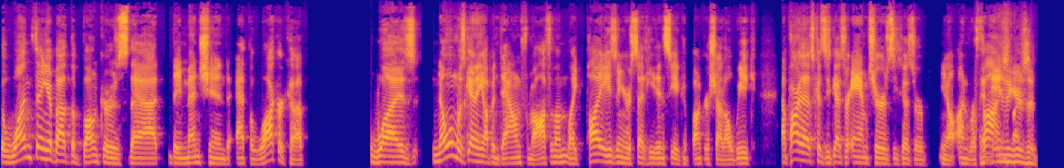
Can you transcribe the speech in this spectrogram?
the one thing about the bunkers that they mentioned at the Walker Cup was no one was getting up and down from off of them. Like Paul Azinger said he didn't see a good bunker shot all week. Now, part of that's because these guys are amateurs. These guys are, you know, unrefined. And Azinger's a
